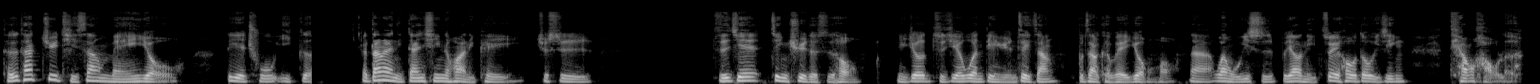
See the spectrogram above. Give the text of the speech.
可是它具体上没有列出一个。那当然，你担心的话，你可以就是直接进去的时候，你就直接问店员这张不知道可不可以用哦。那万无一失，不要你最后都已经挑好了，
